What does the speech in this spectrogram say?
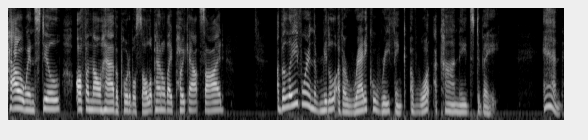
power when still. Often they'll have a portable solar panel they poke outside. I believe we're in the middle of a radical rethink of what a car needs to be. And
